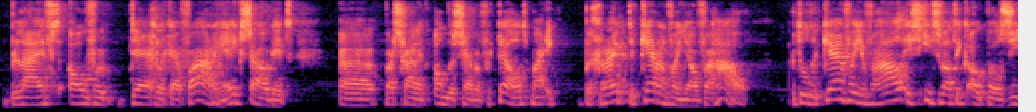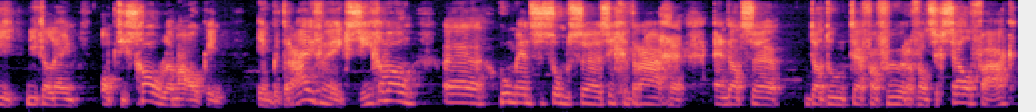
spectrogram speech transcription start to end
blijft over dergelijke ervaringen. Ik zou dit waarschijnlijk anders hebben verteld. Maar ik begrijp de kern van jouw verhaal. Ik bedoel, de kern van je verhaal is iets wat ik ook wel zie. Niet alleen op die scholen, maar ook in, in bedrijven. Ik zie gewoon eh, hoe mensen soms eh, zich gedragen en dat ze dat doen ter faveur van zichzelf vaak,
